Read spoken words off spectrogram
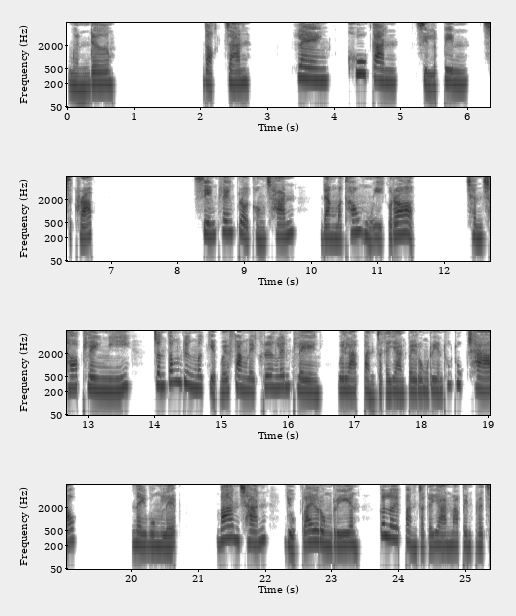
เหมือนเดิม ดอกจัน เพลง คู่กัน ศิลปิน สครับ เสียงเพลงโปรดของฉัน ดังมาเข้าหูอีกรอบ ฉันชอบเพลงนี้ จนต้องดึงมาเก็บไว้ฟังในเครื่องเล่นเพลง เวลาปั่นจักรยานไปโรงเรียนทุกๆเช้า ในวงเล็บ บ้านฉันอยู่ใกล้โรงเรียน ก็เลยปั่นจักรยานมาเป็นประจ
